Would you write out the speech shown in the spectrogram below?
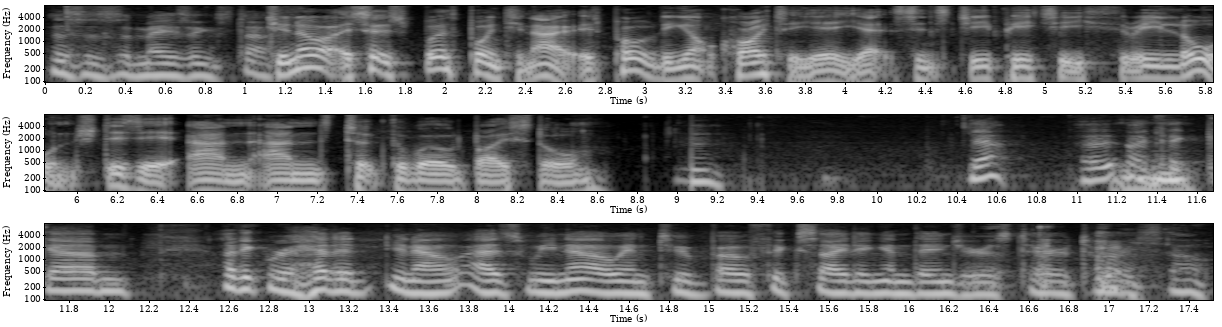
This is amazing stuff. Do you know what? It's, it's worth pointing out. It's probably not quite a year yet since GPT three launched, is it? And and took the world by storm. Yeah, I, I think um, I think we're headed, you know, as we know, into both exciting and dangerous territory. So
